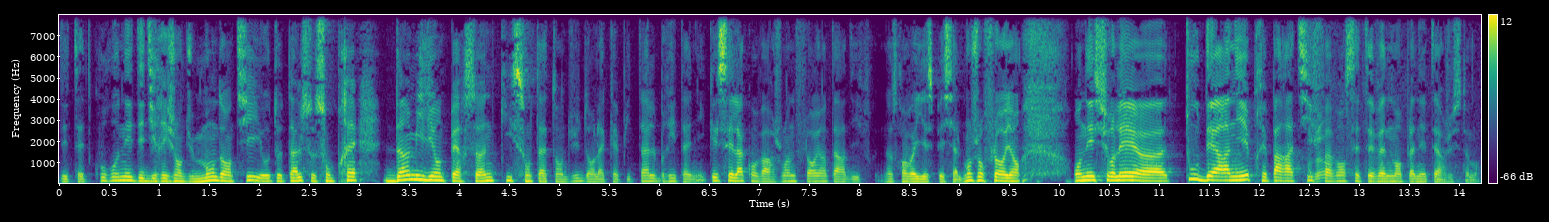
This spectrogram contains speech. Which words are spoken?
des têtes couronnées, des dirigeants du monde entier. Et au total, ce sont près d'un million de personnes qui sont attendues dans la capitale britannique. Et c'est là qu'on va rejoindre Florian Tardif, notre envoyé spécial. Bonjour Florian. On est sur les euh, tout derniers préparatifs avant cet événement planétaire justement.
